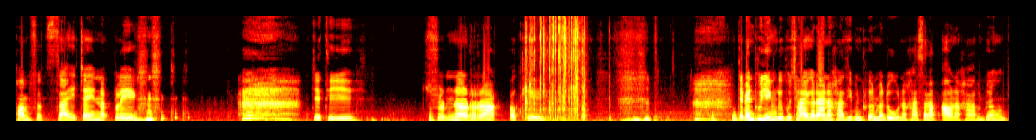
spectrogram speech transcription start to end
ความสดใสใจนักเลงเจทีชนน่ารักโอเค จะเป็นผู้หญิงหรือผู้ชายก็ได้นะคะ ที่เพื่อนๆมาดูนะคะ สลับเอานะคะ เพื่อนๆของเจ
